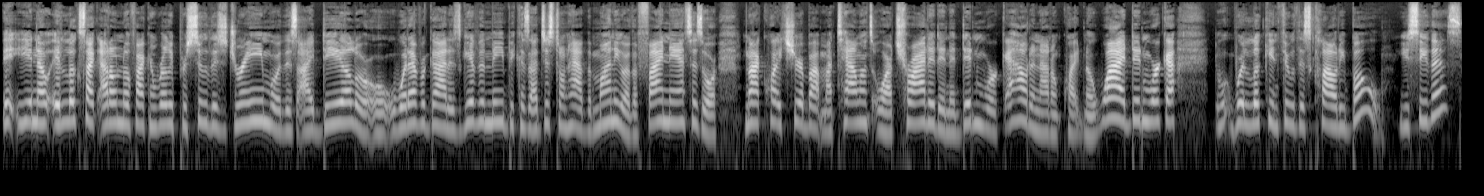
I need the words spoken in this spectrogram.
It, you know, it looks like I don't know if I can really pursue this dream or this ideal or, or whatever God has given me because I just don't have the money or the finances or not quite sure about my talents or I tried it and it didn't work out and I don't quite know why it didn't work out. We're looking through this cloudy bowl. You see this?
